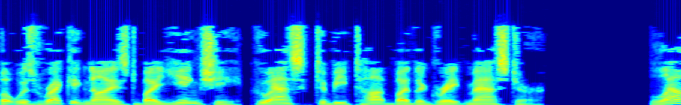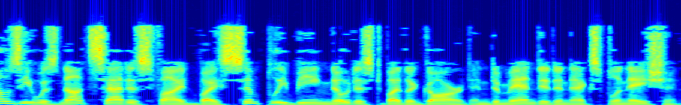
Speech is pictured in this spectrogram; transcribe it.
but was recognized by Yingxi, who asked to be taught by the great master. Laozi was not satisfied by simply being noticed by the guard and demanded an explanation.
